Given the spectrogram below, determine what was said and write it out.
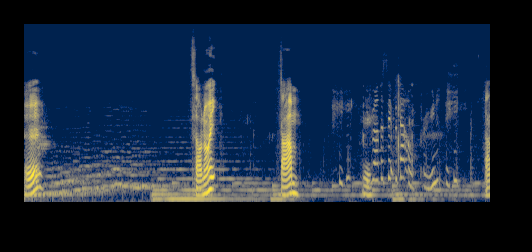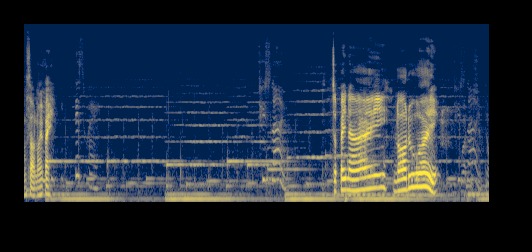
เอ๊ะสาวน้อย ตาม You'd rather sit with that old prune? ตามสาวน้อยไป จะไปไหน รอด้วย Too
